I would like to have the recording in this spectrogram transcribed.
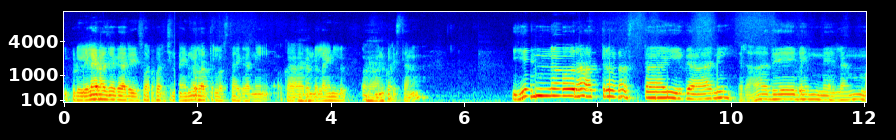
ఇప్పుడు ఇళయరాజా గారి స్వరపరిచిన ఎన్నో రాత్రులు వస్తాయి కానీ ఒక రెండు లైన్లు అనుకరిస్తాను. ఎన్నో రాత్రులు వస్తాయి గాని రాదే వెన్నెలమ్మ.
